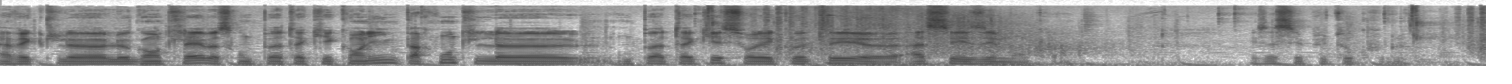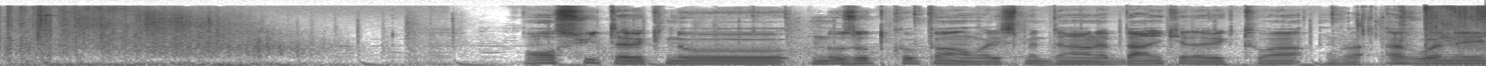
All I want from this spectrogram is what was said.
avec le, gantelet parce qu'on peut attaquer qu'en ligne. Par contre on peut attaquer sur les côtés euh, assez aisément quoi. Et ça c'est plutôt cool. Ensuite, avec nos, autres copains, on va aller se mettre derrière la barricade avec toi. On va avoiner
